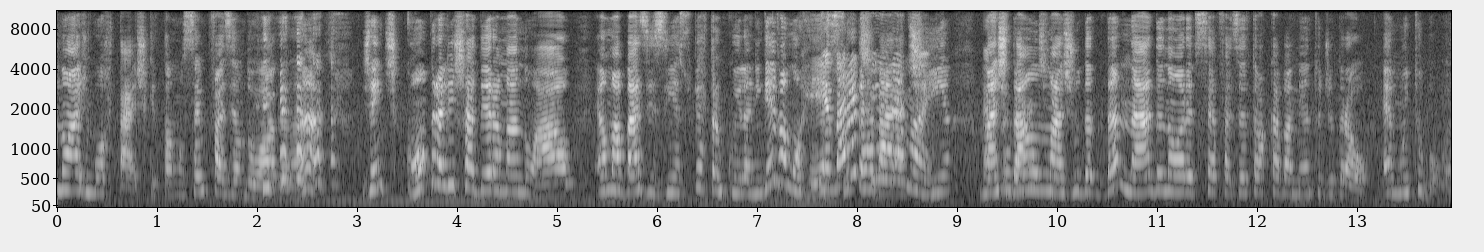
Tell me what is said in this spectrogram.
nós mortais que estamos sempre fazendo obra, né? gente, compra a lixadeira manual. É uma basezinha super tranquila, ninguém vai morrer, E é é super baratinho, né, mãe? baratinha. É mas super dá baratinho. uma ajuda danada na hora de você fazer o teu acabamento de drywall. É muito boa.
